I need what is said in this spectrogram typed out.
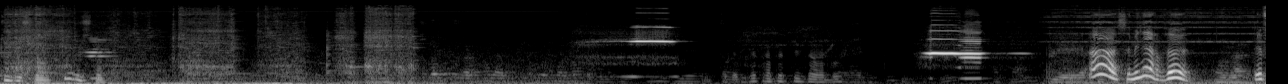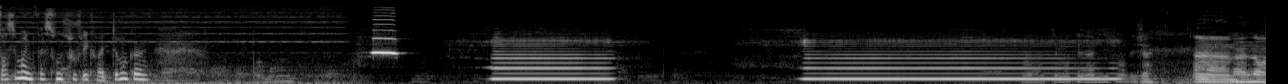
Tout doucement, tout doucement. Peut-être un peu plus dans la bouche. Ah, ça m'énerve Il y a forcément une façon de souffler correctement quand même. Un, Ah non,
